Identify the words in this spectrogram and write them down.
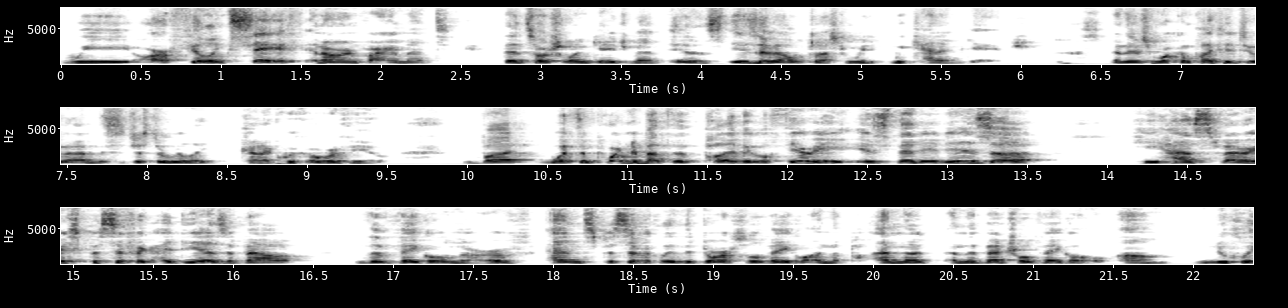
we are feeling safe in our environment, then social engagement is is available to us, and we we can engage. And there's more complexity to it. I mean, this is just a really kind of quick overview. But what's important about the polyvagal theory is that it is a he has very specific ideas about the vagal nerve and specifically the dorsal vagal and the and the and the ventral vagal um, nuclei.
